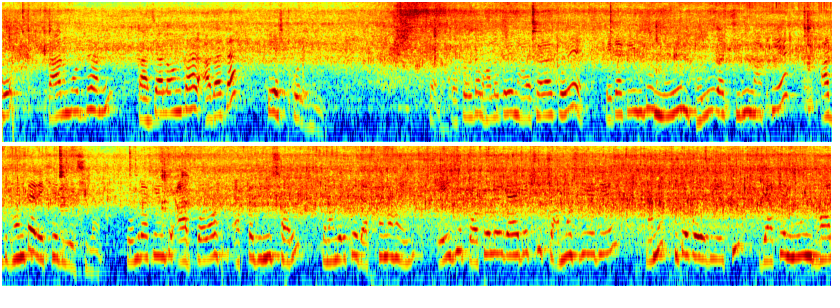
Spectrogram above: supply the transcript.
হোক, তার মধ্যে আমি কাঁচা লঙ্কা আর আদাটা পেস্ট করে নিই। পটলটা ভালো করে নাড়াচাড়া করে এটা কিন্তু নুন, হলুদ আর চিনি মাখিয়ে আধ ঘণ্টা রেখে দিয়েছিলাম। তোমরা কিন্তু, আর পরেও একটা জিনিস সরি তোমাদেরকে দেখানো হয়নি। এই যে পটলের গায়ে দেখছি চামচ দিয়ে দিয়ে আমি ফুটো করে দিয়েছি, যাতে নুন, ঝাল,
